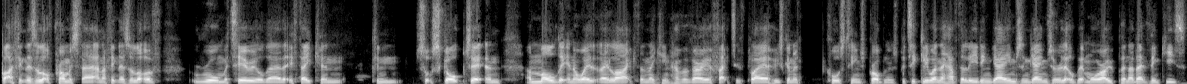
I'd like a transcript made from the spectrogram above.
but I think there's a lot of promise there, and I think there's a lot of raw material there that if they can can sort of sculpt it and and mold it in a way that they like, then they can have a very effective player who's going to cause teams problems, particularly when they have the leading games and games are a little bit more open. I don't think he's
